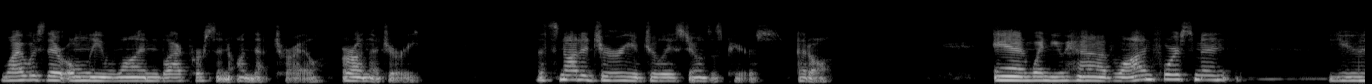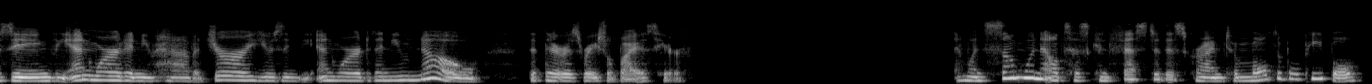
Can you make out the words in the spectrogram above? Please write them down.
why was there only one black person on that trial or on that jury? That's not a jury of Julius Jones's peers at all. And when you have law enforcement using the N word and you have a jury using the N word, then you know that there is racial bias here. And when someone else has confessed to this crime to multiple people,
